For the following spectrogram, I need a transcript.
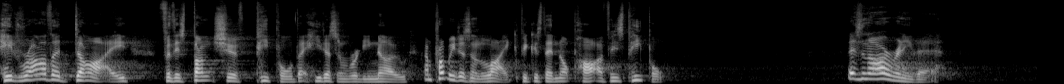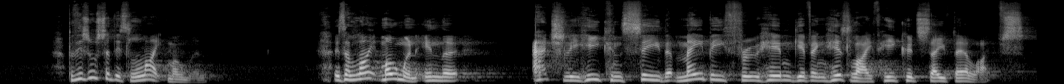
he'd rather die for this bunch of people that he doesn't really know and probably doesn't like because they're not part of his people. There's an irony there. But there's also this light moment. There's a light moment in that actually he can see that maybe through him giving his life, he could save their lives.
